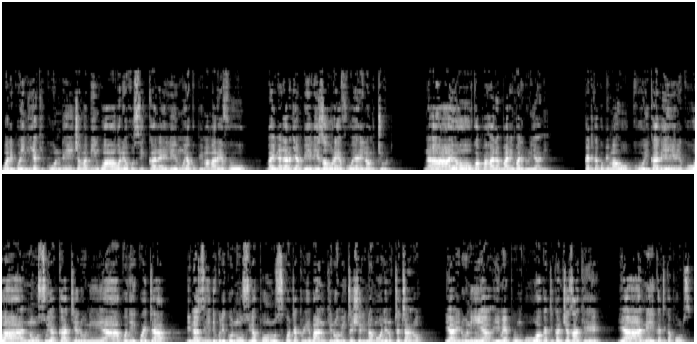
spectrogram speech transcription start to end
Walipoingia kikundi cha mabingwa waliohusika na elimu ya kupima marefu baina daraja mbili za urefu yani longitude. Na hayo kwa pahala mbalimbali mbali duniani. Katika kupima huku ikadhihiri kuwa nusu ya kati ya dunia kwenye ikweta inazidi kuliko nusu ya poles kwa takriban kilomita 21.5. Yani dunia imepungua katika ncha zake, yani katika poles.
